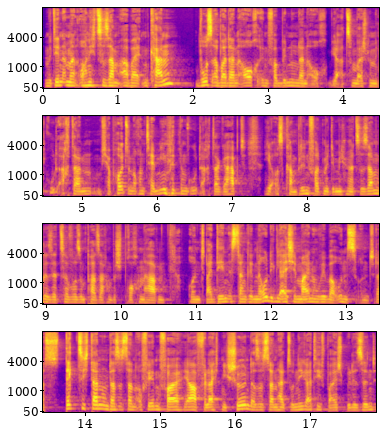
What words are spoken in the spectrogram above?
mit denen man auch nicht zusammenarbeiten kann, wo es aber dann auch in Verbindung dann auch, ja, zum Beispiel mit Gutachtern, ich habe heute noch einen Termin mit einem Gutachter gehabt, hier aus Kamp Lindfort, mit dem ich mal zusammengesetzt habe, wo so ein paar Sachen besprochen haben. Und bei denen ist dann genau die gleiche Meinung wie bei uns. Und das deckt sich dann und das ist dann auf jeden Fall, ja, vielleicht nicht schön, dass es dann halt so Negativbeispiele sind,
